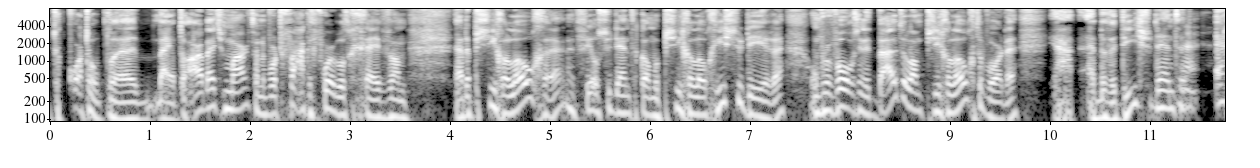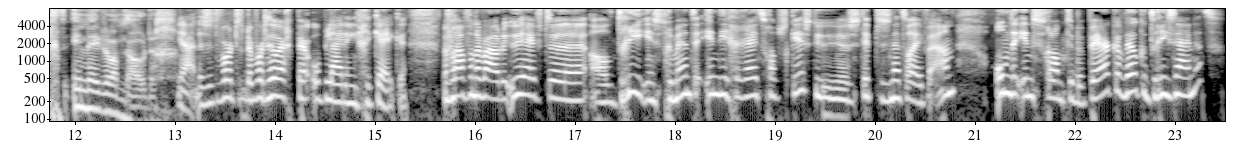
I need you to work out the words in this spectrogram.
Tekort op, eh, bij op de arbeidsmarkt. En er wordt vaak het voorbeeld gegeven van ja, de psychologen. Veel studenten komen psychologie studeren. Om vervolgens in het buitenland psycholoog te worden. Ja, hebben we die studenten. Echt in Nederland nodig? Ja, dus het wordt, er wordt heel erg per opleiding gekeken. Mevrouw van der Woude, u heeft eh, al drie instrumenten in die gereedschapskist. U eh, stipte ze net al even aan. Om de instroom te beperken. Welke drie zijn het?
